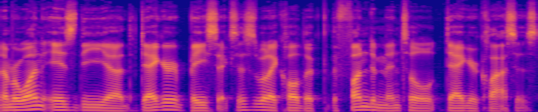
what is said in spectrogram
Number one is the, uh, the Dagger basics. This is what I call the, the fundamental Dagger classes.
